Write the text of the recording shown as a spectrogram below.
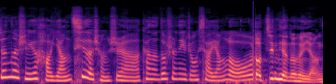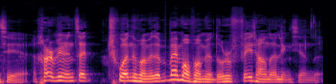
真的是一个好洋气的城市啊！看的都是那种小洋楼，到今天都很洋气。哈尔滨人在穿的方面，在外貌方面都是非常的领先的，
